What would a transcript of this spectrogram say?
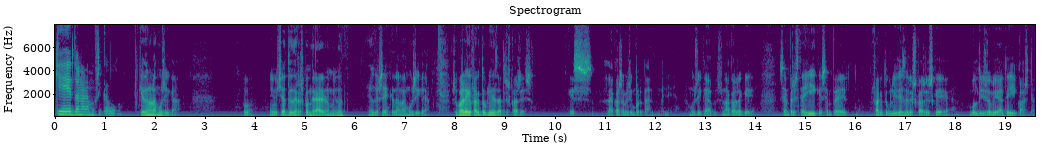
Què dona la música, Hugo? Què dona la música? Puh, jo això t'ho de respondre ara en un minut. Jo què sé, què dona la música. Suposa que fa que t'oblides d'altres coses, que és la cosa més important. La música és una cosa que sempre està ahí, que sempre fa que t'oblides de les coses que voldries oblidar-te i costa.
